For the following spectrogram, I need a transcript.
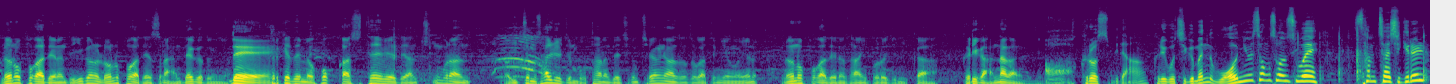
run-off가 되는데 이거는 run-off가 돼서는 안 되거든요. 네. 그렇게 되면 홉과 스텝에 대한 충분한 어, 이점을 살리지 못하는데 지금 최영환 선수 같은 경우에는 run-off가 되는 상황이 벌어지니까 거리가 안 나가는 겁니다. 어, 그렇습니다. 그리고 지금은 원유성 선수의 3차 시기를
